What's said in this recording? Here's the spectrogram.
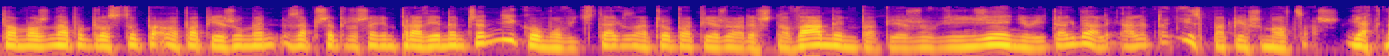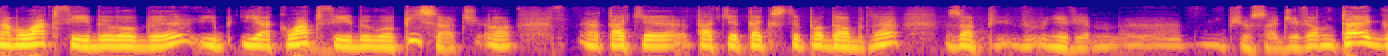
to można po prostu o papieżu, za przeproszeniem, prawie męczenniku mówić, tak? Znaczy o papieżu aresztowanym, papieżu w więzieniu i tak dalej, ale to nie jest papież mocarz. Jak nam łatwiej byłoby i, jak łatwiej było pisać o e, takie, takie teksty podobne, za, nie wiem, wiem, Piusa IX,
